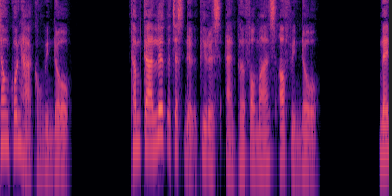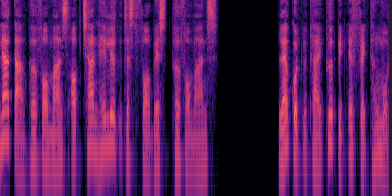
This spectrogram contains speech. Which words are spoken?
ช่องค้นหาของ Windows ทำการเลือก adjust the appearance and performance of Windows ในหน้าต่าง performance option ให้เลือก adjust for best performance แล้วกด apply เพื่อปิดเอฟเฟกต์ทั้งหมด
